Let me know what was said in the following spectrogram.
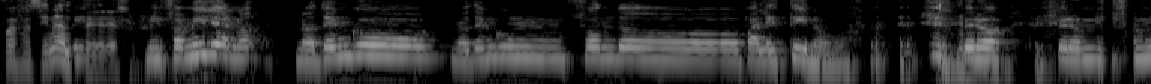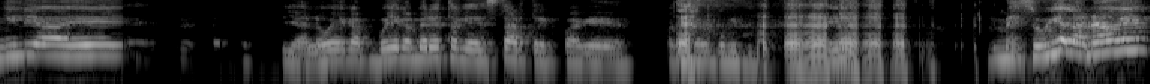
fue fascinante ver eso. Mi familia, no, no, tengo, no tengo un fondo palestino, pero, pero mi familia es... Ya, lo voy a, voy a cambiar esta que es de Star Trek para que, eh, me subí a la nave,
